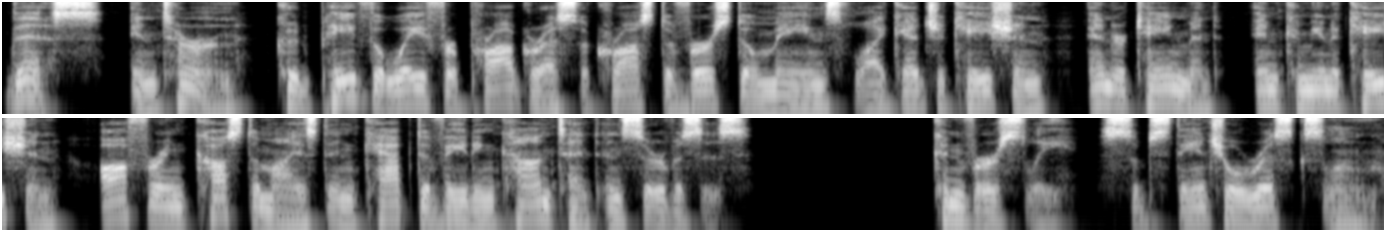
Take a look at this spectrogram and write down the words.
This, in turn, could pave the way for progress across diverse domains like education, entertainment, and communication, offering customized and captivating content and services. Conversely, substantial risks loom.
